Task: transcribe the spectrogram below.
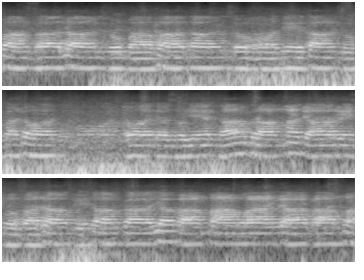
มังคาลังสุปาปาตังสุโมทิตังสุขโนโนจะสุเยทังพระมจาริสุปาราปิตังกายกรรมังวาจากรรมั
